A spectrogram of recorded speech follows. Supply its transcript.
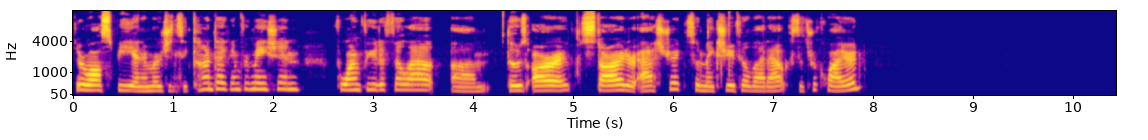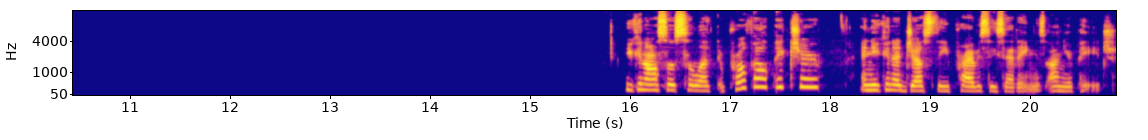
There will also be an emergency contact information form for you to fill out. Um, those are starred or asterisked, so make sure you fill that out because it's required. You can also select a profile picture and you can adjust the privacy settings on your page.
